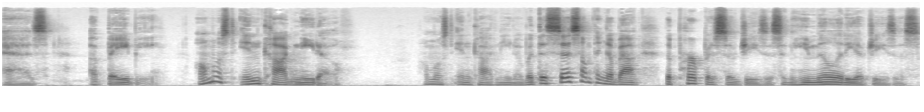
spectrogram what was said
as a baby, almost incognito. Almost incognito. But this says something about the purpose of Jesus and the humility of Jesus.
